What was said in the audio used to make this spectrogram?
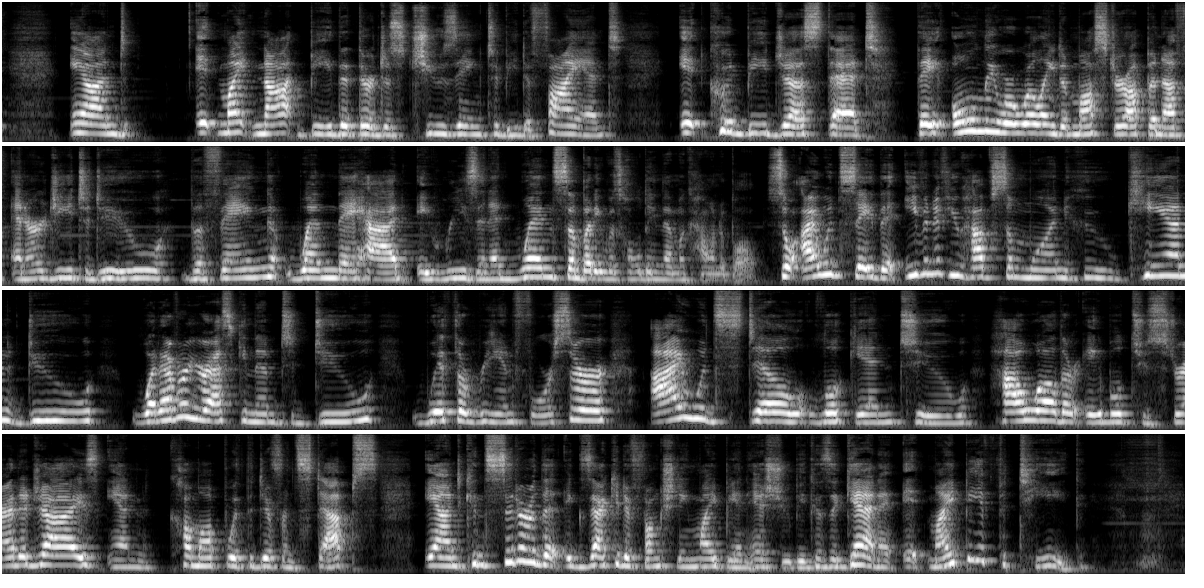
And it might not be that they're just choosing to be defiant. It could be just that they only were willing to muster up enough energy to do the thing when they had a reason and when somebody was holding them accountable. So I would say that even if you have someone who can do whatever you're asking them to do with a reinforcer, I would still look into how well they're able to strategize and come up with the different steps and consider that executive functioning might be an issue because, again, it, it might be a fatigue.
